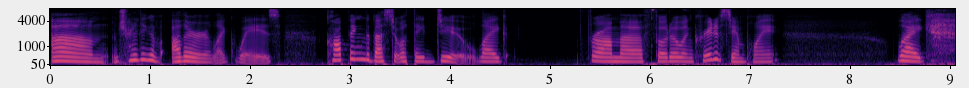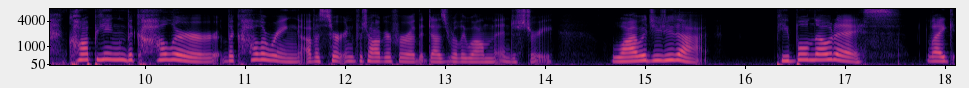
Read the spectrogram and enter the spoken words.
Um, I'm trying to think of other like ways. Copying the best at what they do. Like from a photo and creative standpoint, like copying the color, the coloring of a certain photographer that does really well in the industry. Why would you do that? People notice. Like,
